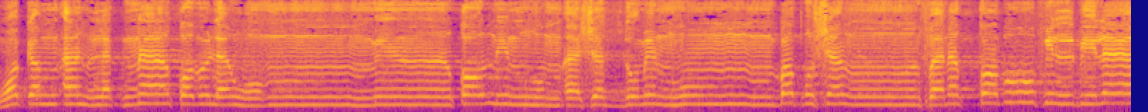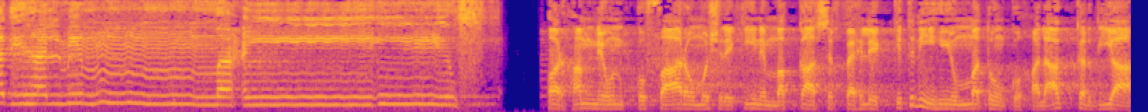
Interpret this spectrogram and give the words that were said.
وَكَمْ أَهْلَكْنَا قَبْلَهُمْ مِنْ قَرْنٍ هُمْ أَشَدُّ مِنْهُمْ بَطْشًا فَنَقَّبُوا فِي الْبِلَادِ هَلْ مِنْ مَحِيصٍ اور ہم نے ان کفار و مشرقین مکہ سے پہلے کتنی ہی امتوں کو ہلاک کر دیا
